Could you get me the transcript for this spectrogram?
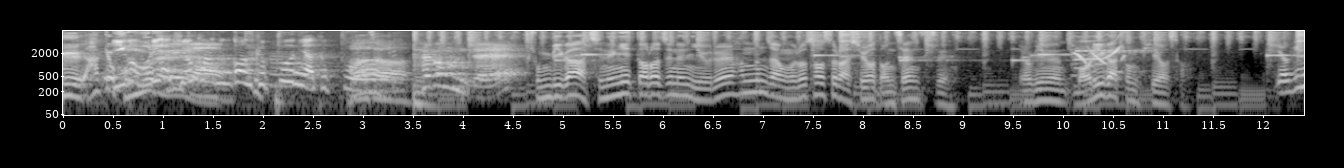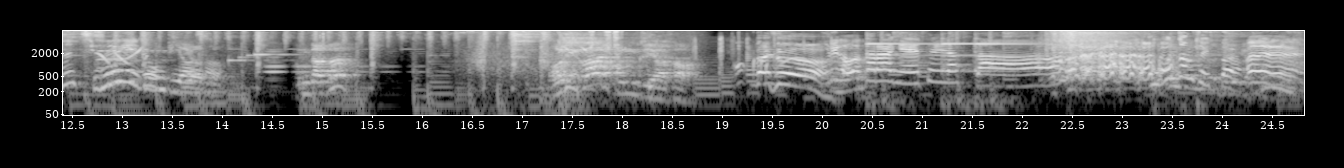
그 학교 이거 공부를 우리가 하니까. 기억하는 건 그뿐이야 그뿐. 맞아. 8번 문제. 좀비가 지능이 떨어지는 이유를 한 문장으로 서술하시오 넌센스. 여기는 머리가 좀 비어서. 여기는 지능이 좀 비어서. 정답은 머리가 좀 비어서. Nice! 우리가 사랑해 틀렸어. 5분 점수 있어요. 네.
